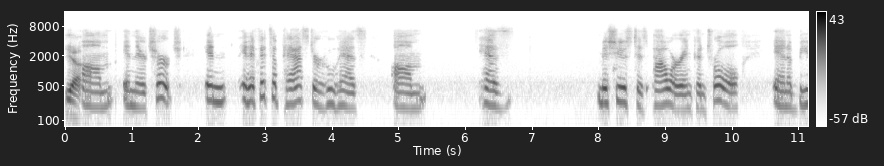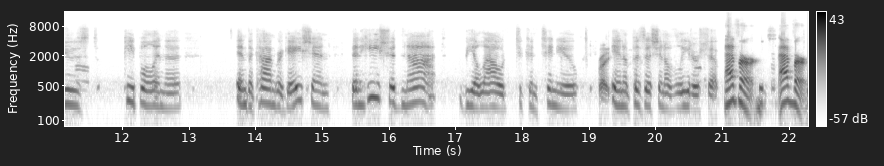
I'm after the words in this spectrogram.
Yeah. um, in their church. And and if it's a pastor who has um, has misused his power and control and abused people in the in the congregation, then he should not be allowed to continue Right. in a position of leadership. ever ever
